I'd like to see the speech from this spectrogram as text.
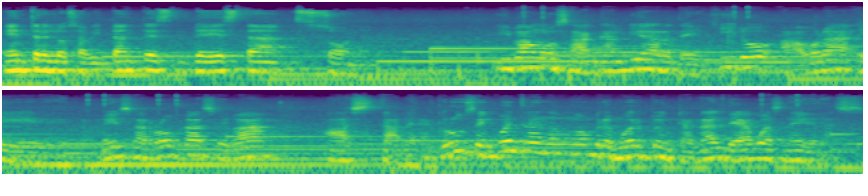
entre los habitantes de esta zona. Y vamos a cambiar de giro ahora. Eh, Mesa Roja se va hasta Veracruz. Encuentran a un hombre muerto en Canal de Aguas Negras.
